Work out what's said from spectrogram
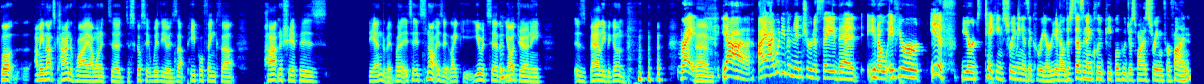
but I mean, that's kind of why I wanted to discuss it with you. Is that people think that partnership is the end of it, but it's it's not, is it? Like you would say that mm-hmm. your journey is barely begun. right. Um, yeah. I, I would even venture to say that, you know, if you're if you're taking streaming as a career, you know, this doesn't include people who just want to stream for fun.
